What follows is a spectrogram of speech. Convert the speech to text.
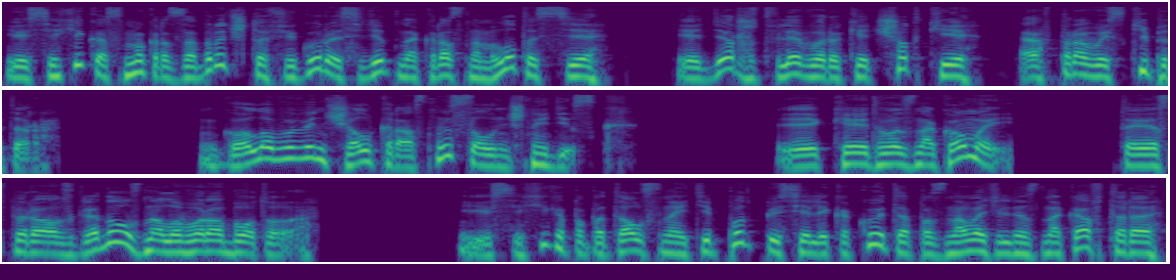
Йосихико смог разобрать, что фигура сидит на красном лотосе и держит в левой руке четки, а в правой скипетр. Голову венчал красный солнечный диск. «И Кейт вы знакомый? Ты с первого взгляда узнал его работу?» Есихика попытался найти подпись или какой-то опознавательный знак автора,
